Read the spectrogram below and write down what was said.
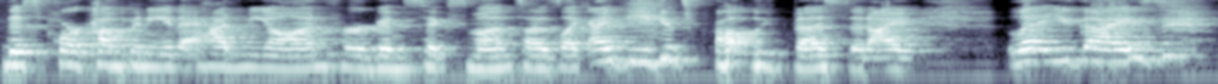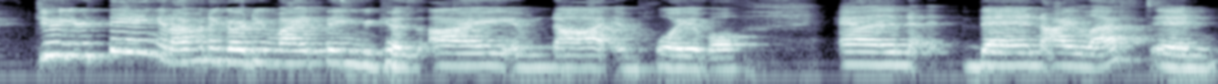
this poor company that had me on for a good six months, I was like, I think it's probably best that I let you guys do your thing and I'm going to go do my thing because I am not employable. And then I left and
